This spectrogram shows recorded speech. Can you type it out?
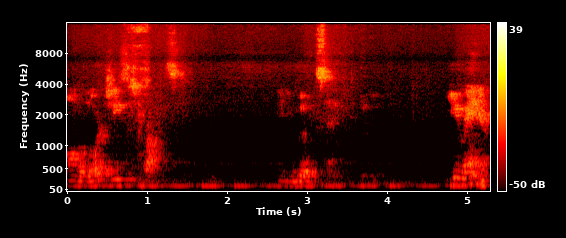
on the Lord Jesus Christ, and you will be saved. You and your.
